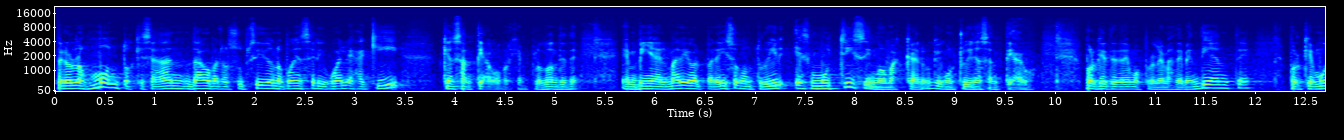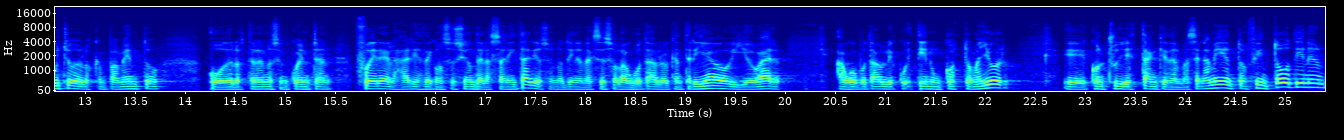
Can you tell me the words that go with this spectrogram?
Pero los montos que se han dado para el subsidio no pueden ser iguales aquí que en Santiago, por ejemplo, donde en Viña del Mar y Valparaíso construir es muchísimo más caro que construir en Santiago, porque tenemos problemas de pendiente, porque muchos de los campamentos o de los terrenos se encuentran fuera de las áreas de concesión de las sanitarias, o sea, no tienen acceso al agua potable o alcantarillado y llevar agua potable tiene un costo mayor, eh, construir estanques de almacenamiento, en fin, todo tiene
